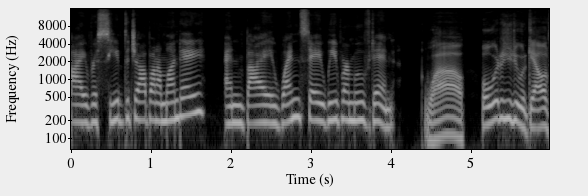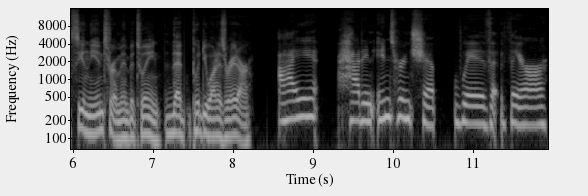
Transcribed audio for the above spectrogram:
I received the job on a Monday, and by Wednesday, we were moved in. Wow. Well, what did you do at Galaxy in the interim in between that put you on his radar? I had an internship with their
